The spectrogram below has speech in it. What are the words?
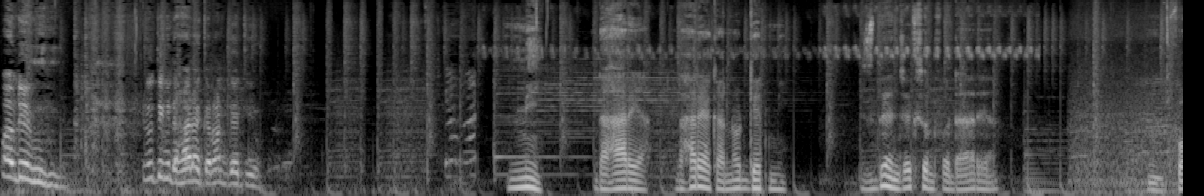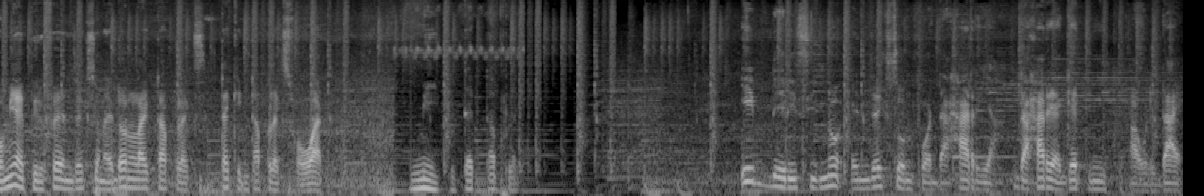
Why do you you think the Hara cannot get you? Me, the Harrier. The Harrier cannot get me. Is there injection for the Harrier? Mm, For me, I prefer injection. I don't like Taplex. Taking Taplex for what? Me to take tablet. If there is no injection for the Harrier, the Harrier get me, I will die.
